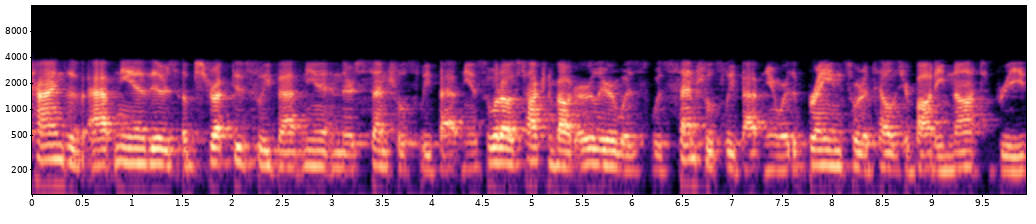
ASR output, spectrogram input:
kinds of apnea. There's obstructive sleep apnea and there's central sleep apnea. So what I was talking about earlier was was central sleep apnea where the brain sort of tells your body not to breathe.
